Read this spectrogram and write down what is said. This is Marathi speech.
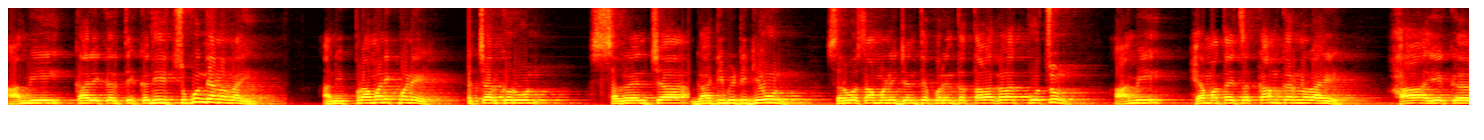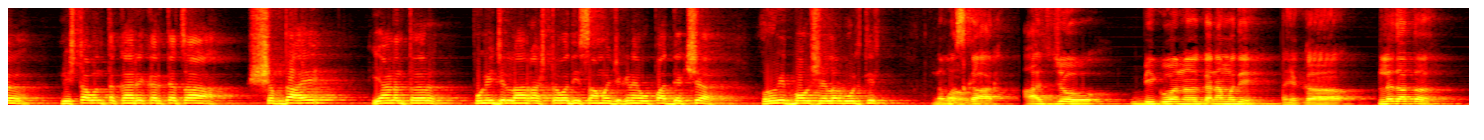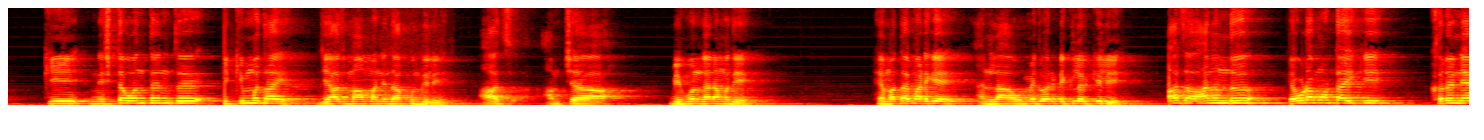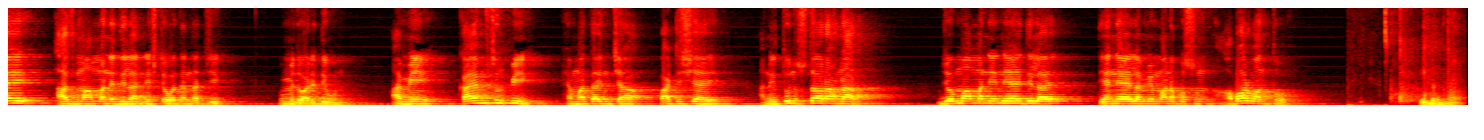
आम्ही कार्यकर्ते कधीही चुकून देणार नाही. आणि प्रामाणिकपणे प्रचार करून सगळ्यांच्या गाठीभेटी घेऊन सर्वसामान्य जनतेपर्यंत तळागाळात पोचून आम्ही ह्या मताचं काम करणार आहे. हा एक निष्ठावंत कार्यकर्त्याचा शब्द आहे. यानंतर पुणे जिल्हा राष्ट्रवादी सामाजिक न्याय उपाध्यक्ष रोहित भाऊ शेलार बोलतील. नमस्कार. आज जो बिगवन गणामध्ये एक म्हणलं जातं की निष्ठावंतांचे जी किंमत आहे जी आज मामाने दाखवून दिली. आज आमच्या बिगवन गणामध्ये हेमता माडगे यांना उमेदवारी डिक्लेअर केली. आज आनंद एवढा मोठा आहे की खरं न्याय आज मामाने दिला निष्ठावंतांना जी उमेदवारी देऊन. आम्ही कायमस्वरूपी हेमतांच्या पाठीशी आहे आणि इथून सुद्धा राहणार. जो मामाने न्याय दिलाय त्या न्यायाला मी मनापासून आभार मानतो. धन्यवाद.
